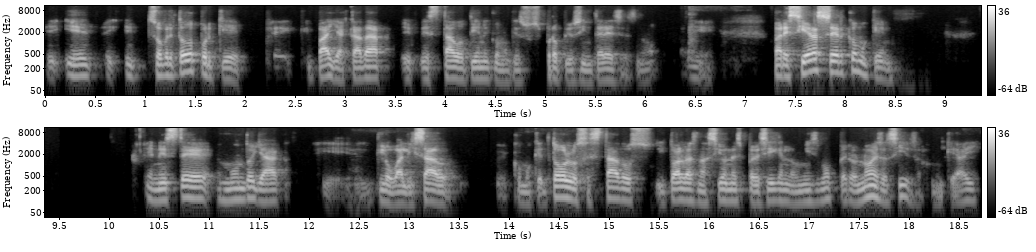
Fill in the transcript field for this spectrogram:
Y, sobre todo porque, vaya, cada estado tiene como que sus propios intereses, ¿no? pareciera ser como que en este mundo ya globalizado, como que todos los estados y todas las naciones persiguen lo mismo, pero no es así, como que hay,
